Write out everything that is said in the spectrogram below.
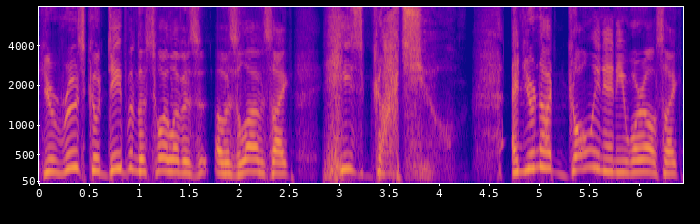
your roots go deep in the soil of his of his love, it's like he's got you. And you're not going anywhere else. Like,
